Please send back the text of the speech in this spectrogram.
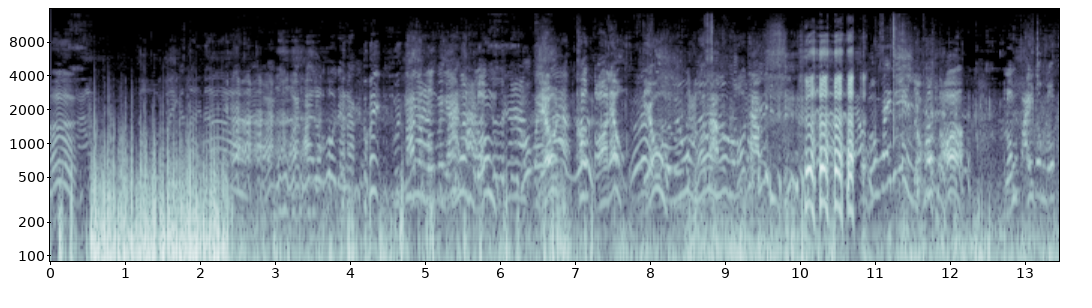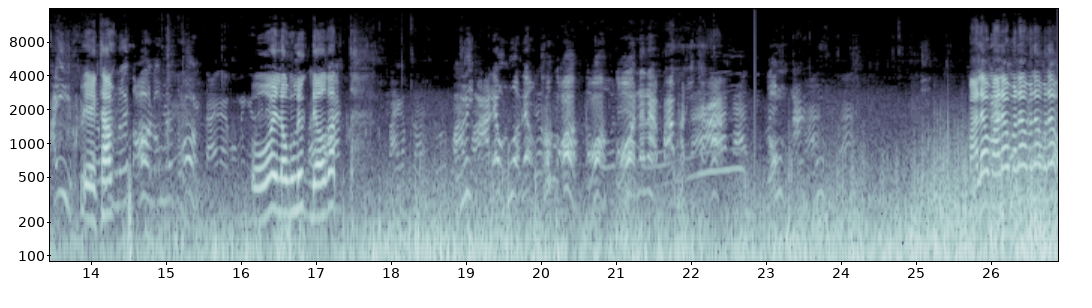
เออขอให้พระลงโทษอย่างหนัก น้าต้องลงไปไงลงเดี๋ยวเข้าต่อแล้ว เดี๋ยวขอทำขอทำลงไปดิเดี๋ยวเข้าต่อลงไปต้องลงไปพี่เอกทลงเลยต่อลงเลยต่อโอ้ยลงลึกเดี๋ยวก็เฮ้ยมาแล้วรวบแล้วเข้าต่อต่อต่อนั่นน่ะปลาพันธุ์กาลงนะมาแล้วมาแล้วมาแล้วมาแล้วมาแล้ว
